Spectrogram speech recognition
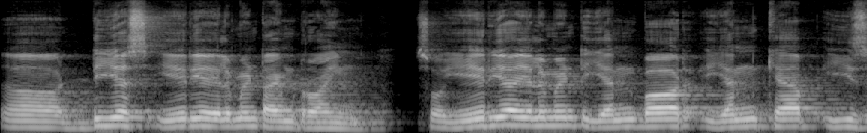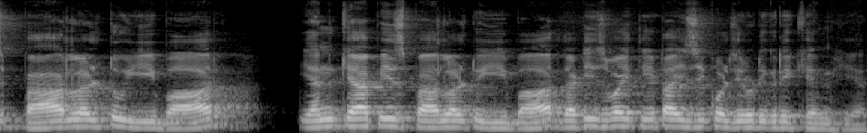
uh, ds area element I am drawing. So area element n bar n cap is parallel to e bar. N cap is parallel to e bar. That is why theta is equal 0 degree came here.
